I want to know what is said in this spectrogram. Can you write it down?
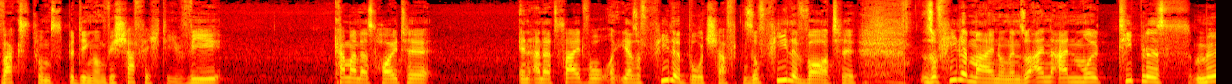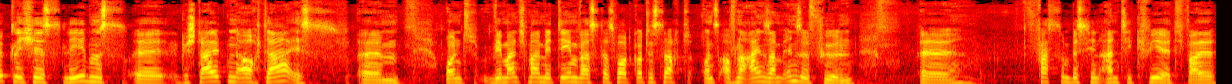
Wachstumsbedingungen, wie schaffe ich die? Wie kann man das heute in einer Zeit, wo ja so viele Botschaften, so viele Worte, so viele Meinungen, so ein, ein multiples mögliches Lebensgestalten äh, auch da ist. Ähm, und wir manchmal mit dem, was das Wort Gottes sagt, uns auf einer einsamen Insel fühlen. Äh, fast so ein bisschen antiquiert, weil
